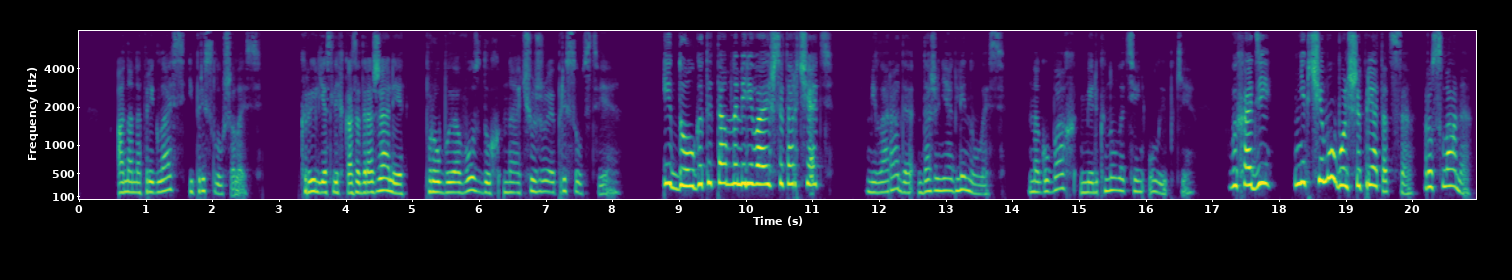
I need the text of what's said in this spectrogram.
Она напряглась и прислушалась. Крылья слегка задрожали, пробуя воздух на чужое присутствие. «И долго ты там намереваешься торчать?» Милорада даже не оглянулась. На губах мелькнула тень улыбки. «Выходи! Ни к чему больше прятаться, Руслана!»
